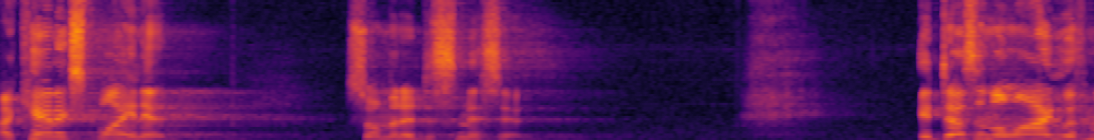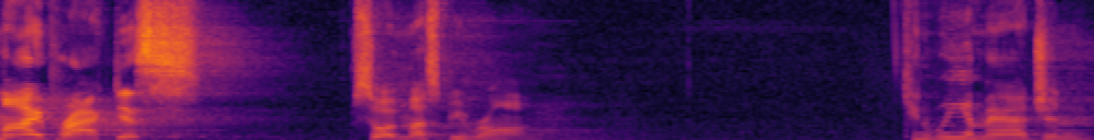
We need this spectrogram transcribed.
I can't explain it, so I'm going to dismiss it. It doesn't align with my practice, so it must be wrong. Can we imagine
